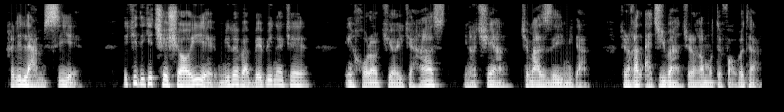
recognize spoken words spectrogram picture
خیلی لمسیه. یکی دیگه چشاییه. میره و ببینه که این خوراکیایی که هست اینا چی هن؟ چه مزه ای میدن؟ چرا انقدر عجیبن چرا انقدر متفاوتن.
